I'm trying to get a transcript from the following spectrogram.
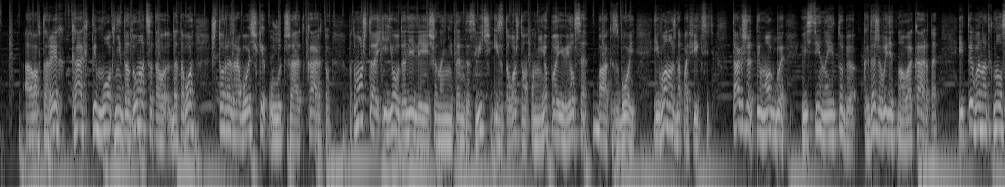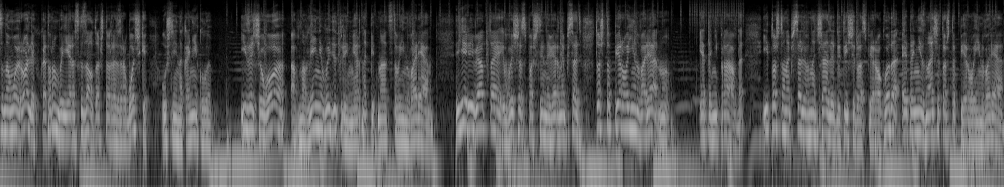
А во-вторых, как ты мог не додуматься того, до того, что разработчики улучшают карту? Потому что ее удалили еще на Nintendo Switch из-за того, что у нее появился баг, сбой. И его нужно пофиксить. Также ты мог бы вести на YouTube, когда же выйдет новая карта и ты бы наткнулся на мой ролик, в котором бы я рассказал то, что разработчики ушли на каникулы. Из-за чего обновление выйдет примерно 15 января. И ребята, вы сейчас пошли, наверное, писать то, что 1 января, ну, это неправда. И то, что написали в начале 2021 года, это не значит то, что 1 января.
